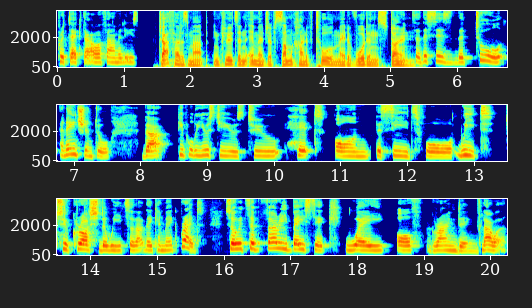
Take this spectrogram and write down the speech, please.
protect our families. Ja'far's map includes an image of some kind of tool made of wood and stone. So, this is the tool, an ancient tool that people used to use to hit on the seeds for wheat to crush the wheat so that they can make bread. So it's a very basic way of grinding flour.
